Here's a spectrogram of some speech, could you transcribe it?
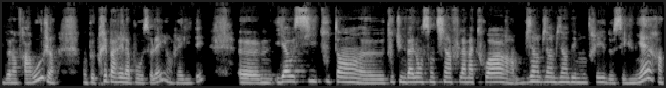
de l'infrarouge. On peut préparer la peau au soleil en réalité. Euh, il y a aussi tout un, euh, toute une valence anti-inflammatoire bien, bien, bien démontrée de ces lumières. Donc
